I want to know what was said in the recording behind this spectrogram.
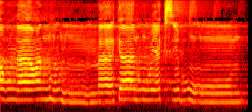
أغنى عنهم ما كانوا يكسبون.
